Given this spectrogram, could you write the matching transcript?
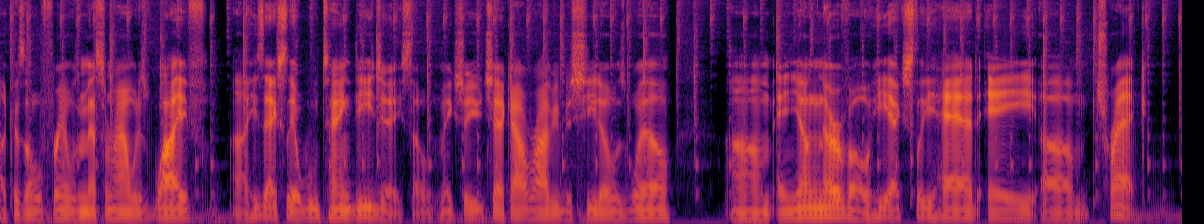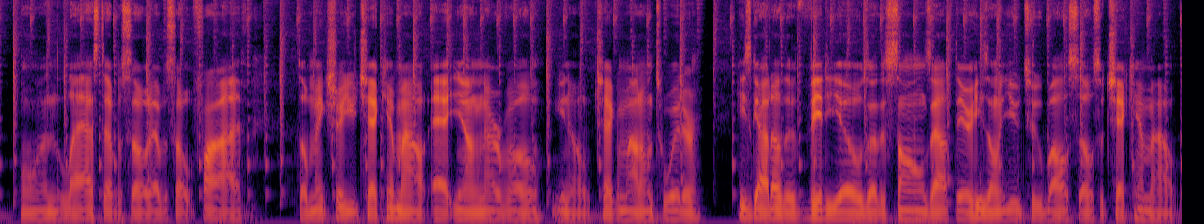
because uh, old Fred was messing around with his wife. Uh, he's actually a Wu Tang DJ, so make sure you check out Robbie Bushido as well. Um, and Young Nervo, he actually had a um, track on the last episode, episode five. So make sure you check him out at Young Nervo. You know, check him out on Twitter. He's got other videos, other songs out there. He's on YouTube also, so check him out.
